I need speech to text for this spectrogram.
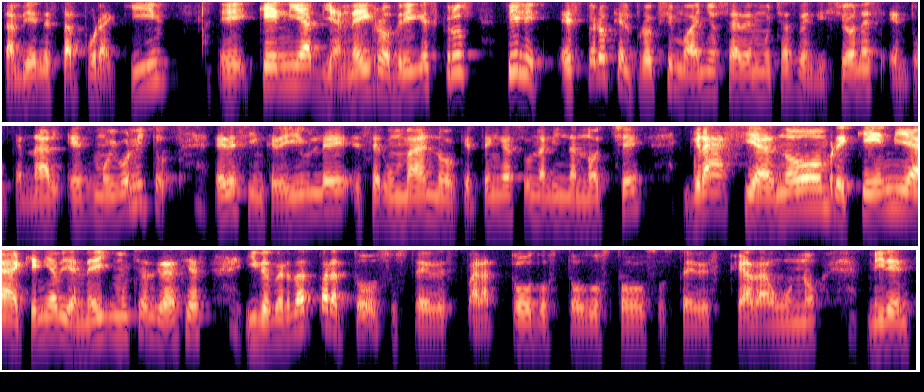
También está por aquí eh, Kenia Vianey Rodríguez Cruz. Philip, espero que el próximo año sea de muchas bendiciones en tu canal. Es muy bonito. Eres increíble, ser humano. Que tengas una linda noche. Gracias. No, hombre, Kenia, Kenia Vianey, muchas gracias. Y de verdad para todos ustedes, para todos, todos, todos ustedes, cada uno. Miren,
